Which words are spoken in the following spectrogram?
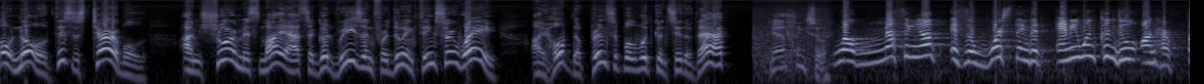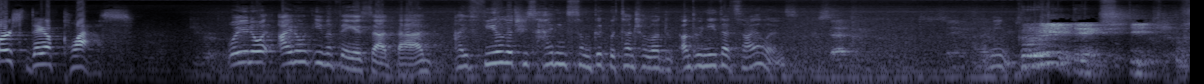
Oh no, this is terrible. I'm sure Miss Maya has a good reason for doing things her way. I hope the principal would consider that. Yeah, I think so. Well, messing up is the worst thing that anyone can do on her first day of class. Well, you know what? I don't even think it's that bad. I feel that she's hiding some good potential under, underneath that silence. Exactly. I mean, Greetings, teachers.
